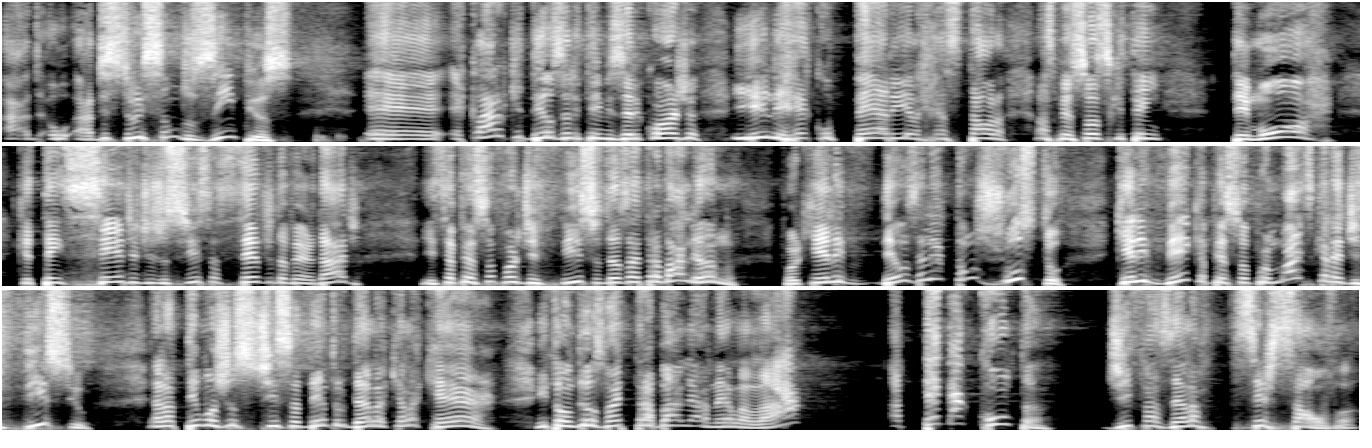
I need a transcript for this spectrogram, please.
a, a, destruição dos ímpios, é, é claro que Deus ele tem misericórdia e ele recupera e ele restaura as pessoas que têm temor, que têm sede de justiça, sede da verdade. E se a pessoa for difícil, Deus vai trabalhando. Porque ele, Deus ele é tão justo que ele vê que a pessoa, por mais que ela é difícil, ela tem uma justiça dentro dela que ela quer. Então Deus vai trabalhar nela lá até dar conta de fazer ela ser salva.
